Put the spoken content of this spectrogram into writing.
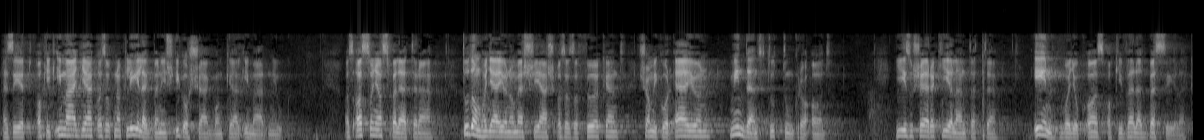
ezért akik imádják, azoknak lélekben és igazságban kell imádniuk. Az asszony azt felelte rá, tudom, hogy eljön a messiás, azaz a fölkent, és amikor eljön, mindent tudtunkra ad. Jézus erre kijelentette, én vagyok az, aki veled beszélek.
